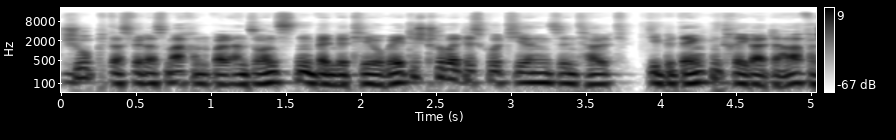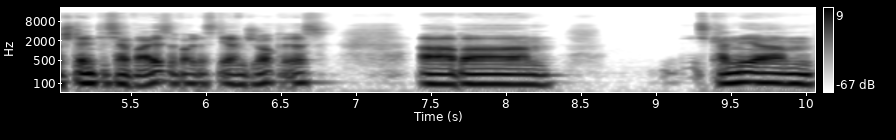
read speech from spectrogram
Schub, dass wir das machen. Weil ansonsten, wenn wir theoretisch drüber diskutieren, sind halt die Bedenkenträger da, verständlicherweise, weil das deren Job ist. Aber ich kann mir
